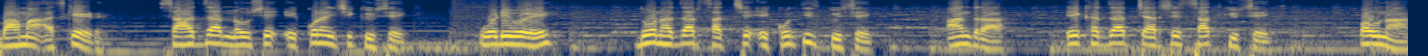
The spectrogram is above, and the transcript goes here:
भामा आसखेड सहा हजार नऊशे एकोणऐंशी क्युसेक वडिवळे दोन हजार सातशे एकोणतीस क्युसेक. आंध्रा एक हजार चारशे सात क्युसेक. पवना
